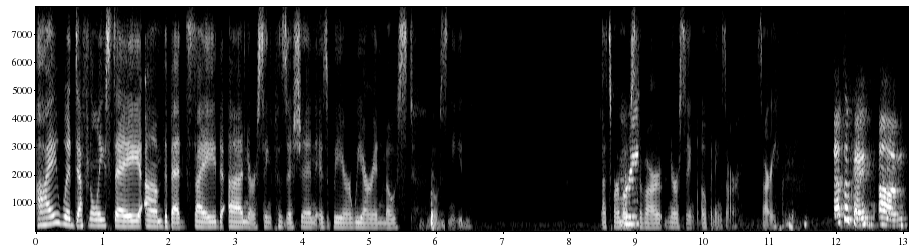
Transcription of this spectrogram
I would definitely say um, the bedside uh, nursing position is where we are in most most need. That's where most of our nursing openings are. Sorry. That's okay. Um,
